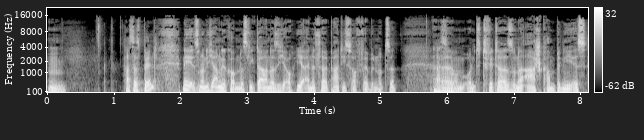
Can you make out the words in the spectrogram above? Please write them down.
Mhm. Hast du das Bild? Nee, ist noch nicht angekommen. Das liegt daran, dass ich auch hier eine Third-Party-Software benutze. Ach so. Ähm, und Twitter so eine Arsch-Company ist,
